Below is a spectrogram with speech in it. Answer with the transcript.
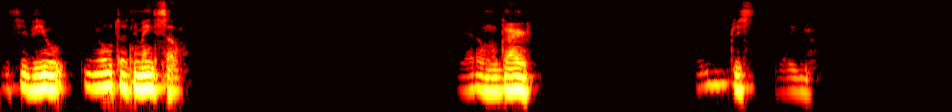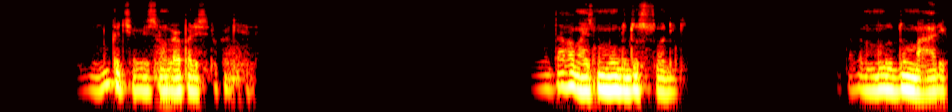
ele se viu em outra dimensão. E era um lugar todo estranho. Ele nunca tinha visto um lugar parecido com aquele. Ele não estava mais no mundo do Sonic. Ele estava no mundo do Mario.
